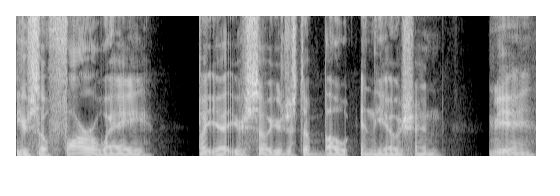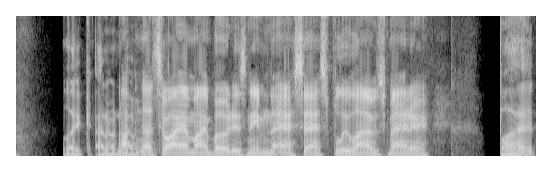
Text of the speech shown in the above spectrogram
You're so far away, but yet you're so you're just a boat in the ocean. Yeah. Like I don't know. Uh, that's why my boat is named the SS Blue Lives Matter. But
